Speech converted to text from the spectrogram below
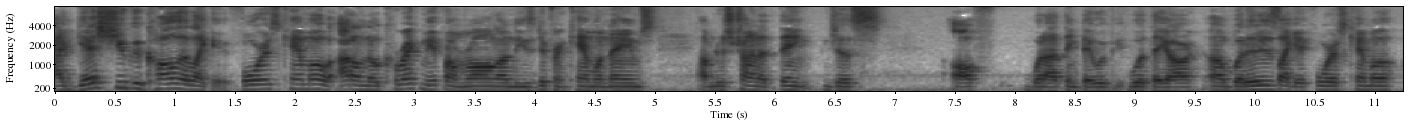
I guess you could call it like a forest camo. I don't know. Correct me if I'm wrong on these different camo names. I'm just trying to think just off what I think they would be, what they are. Um, but it is like a forest camo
